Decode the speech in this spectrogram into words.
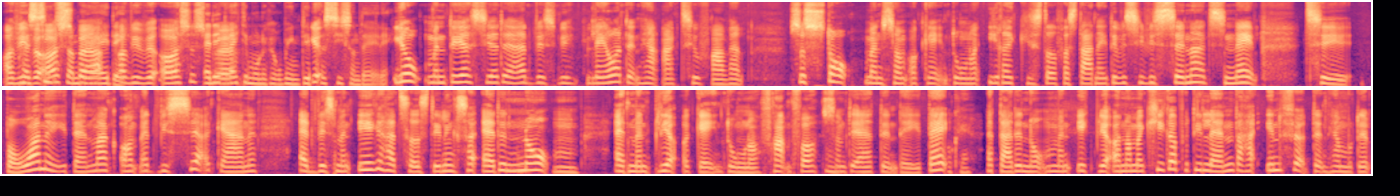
Og vi præcis vil også som spørge, det er i dag. Og vi vil også spørge, er det ikke rigtigt, Monika Rubin? Det er jo, præcis som det er i dag. Jo, men det jeg siger, det er, at hvis vi laver den her aktiv fravalg, så står man som organdonor i registret fra starten af. Det vil sige, at vi sender et signal til borgerne i Danmark om, at vi ser gerne, at hvis man ikke har taget stilling, så er det normen, at man bliver organdonor, frem for, mm. som det er den dag i dag, okay. at der er det normen, man ikke bliver. Og når man kigger på de lande, der har indført den her model,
